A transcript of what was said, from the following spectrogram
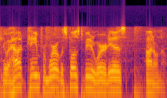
anyway, how it came from where it was supposed to be to where it is, I don't know.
